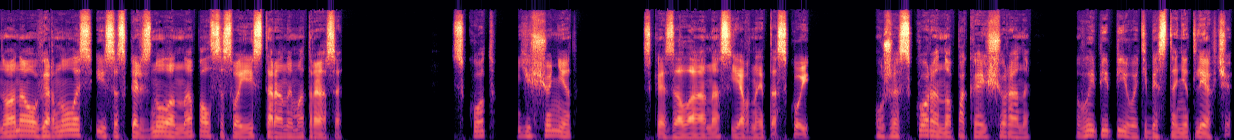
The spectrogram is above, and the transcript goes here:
но она увернулась и соскользнула на пол со своей стороны матраса. «Скотт, еще нет», — сказала она с явной тоской. «Уже скоро, но пока еще рано. Выпей пиво, тебе станет легче».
